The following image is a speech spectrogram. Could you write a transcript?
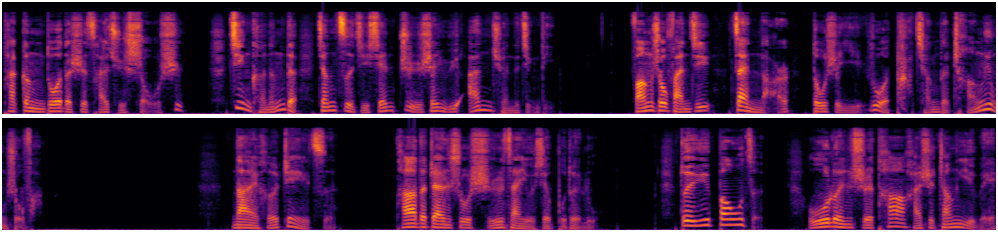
他更多的是采取守势。尽可能的将自己先置身于安全的境地，防守反击在哪儿都是以弱打强的常用手法。奈何这次，他的战术实在有些不对路。对于包子，无论是他还是张义伟，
